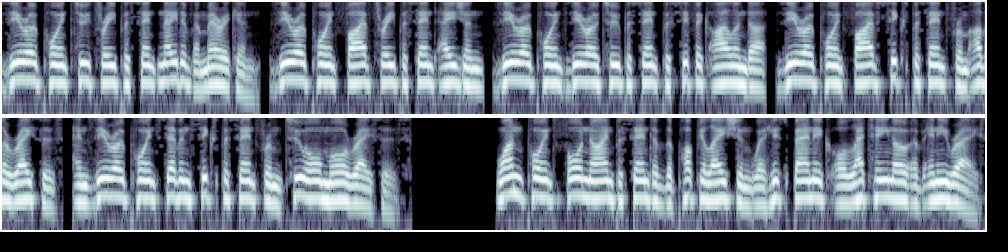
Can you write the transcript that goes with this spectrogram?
0.23% Native American, 0.53% Asian, 0.02% Pacific Islander, 0.56% from other races, and 0.76% from two or more races. 1.49% of the population were Hispanic or Latino of any race.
